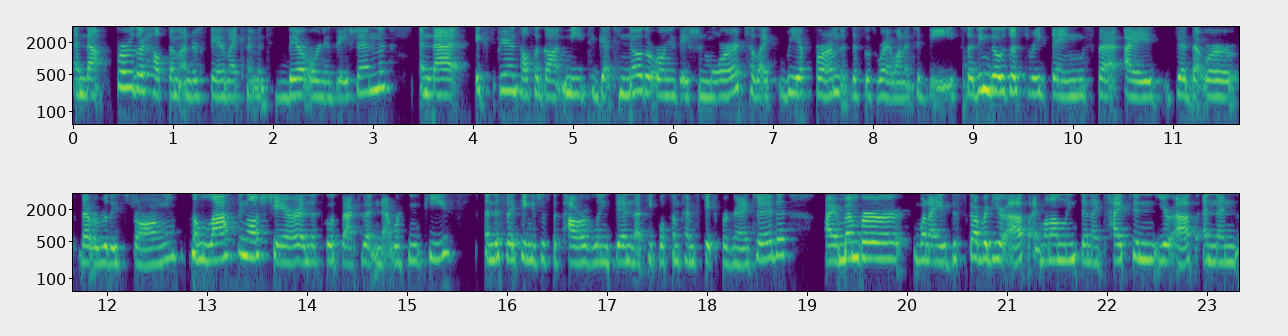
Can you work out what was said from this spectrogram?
And that further helped them understand my commitment to their organization. And that experience also got me to get to know their organization more, to like reaffirm that this is where I wanted to be. So I think those are three things that I did that were that were really strong. The last thing I'll share, and this goes back to that networking piece, and this I think is just the power of LinkedIn that people sometimes take for granted. I remember when I discovered Year Up. I went on LinkedIn, I typed in Year Up, and then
